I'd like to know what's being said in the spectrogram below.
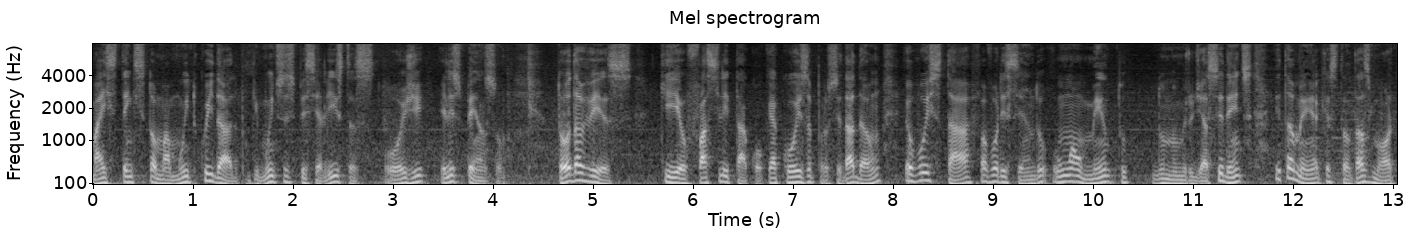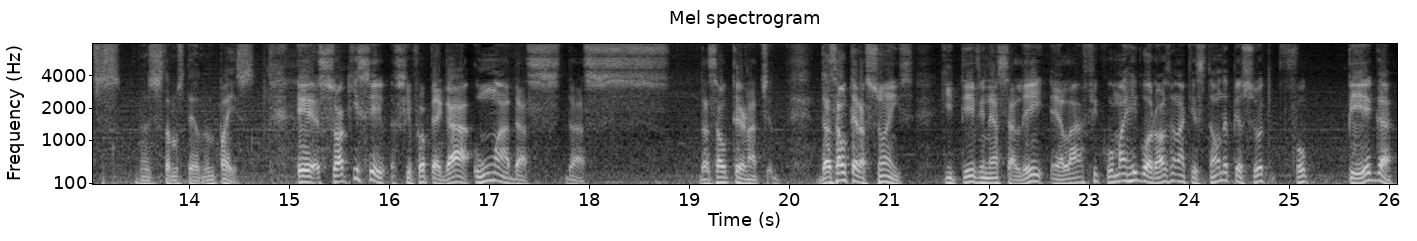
Mas tem que se tomar muito cuidado, porque muitos especialistas hoje eles pensam, toda vez que eu facilitar qualquer coisa para o cidadão, eu vou estar favorecendo um aumento do número de acidentes e também a questão das mortes que nós estamos tendo no país. É, só que se, se for pegar uma das, das das alternativas, das alterações que teve nessa lei, ela ficou mais rigorosa na questão da pessoa que for pega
